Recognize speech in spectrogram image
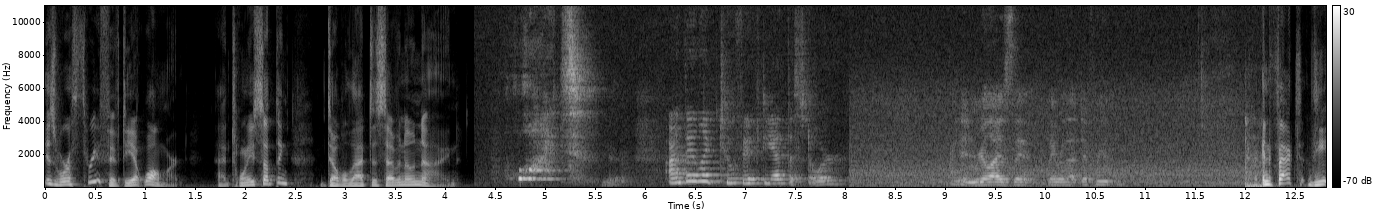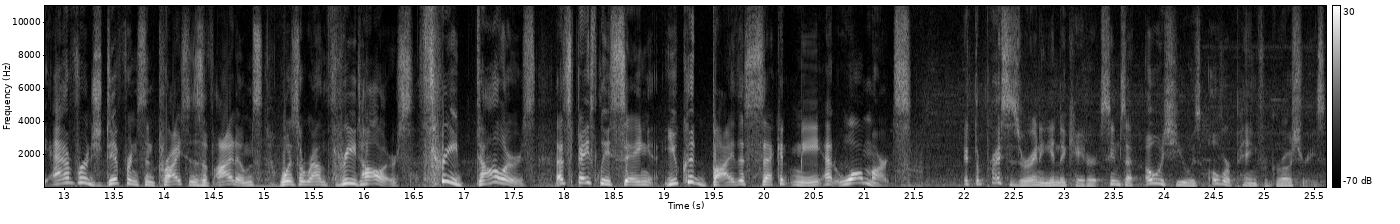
is worth $3.50 at Walmart. At 20 something, double that to $7.09. What? Yeah. Aren't they like $2.50 at the store? I didn't realize that they were that different. In fact, the average difference in prices of items was around $3. $3! That's basically saying you could buy the second me at Walmart's. If the prices are any indicator, it seems that OSU is overpaying for groceries,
